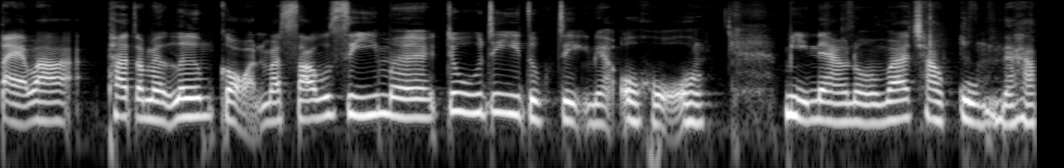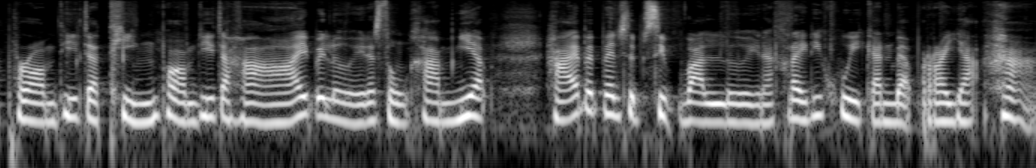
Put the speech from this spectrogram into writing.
แต่ว่า ถ้าจะมาเริ่มก่อนมาเซาซีมาจู้จี้จุกจิกเนี่ยโอ้โห มีแนวโน้มว่าชาวกลุ่มนะคะ พร้อมที่จะทิ้งพร้อมที่จะหายไปเลยนะสงครามเงียบ หายไปเป็น 10บสวันเลยนะใครที่คุยกันแบบระยะห่าง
